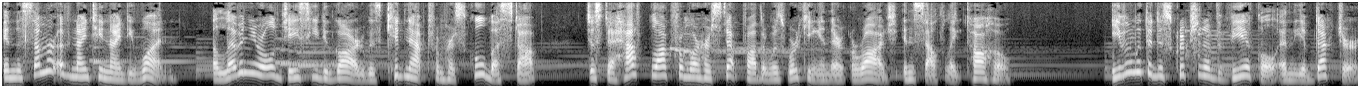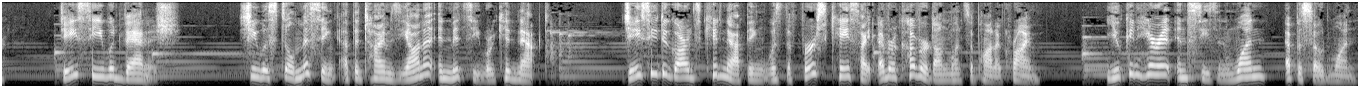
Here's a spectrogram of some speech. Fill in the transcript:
In the summer of 1991, 11 year old Jaycee Dugard was kidnapped from her school bus stop just a half block from where her stepfather was working in their garage in South Lake Tahoe. Even with the description of the vehicle and the abductor, Jaycee would vanish. She was still missing at the time Xiana and Mitzi were kidnapped. Jaycee Dugard's kidnapping was the first case I ever covered on Once Upon a Crime. You can hear it in Season 1, Episode 1.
